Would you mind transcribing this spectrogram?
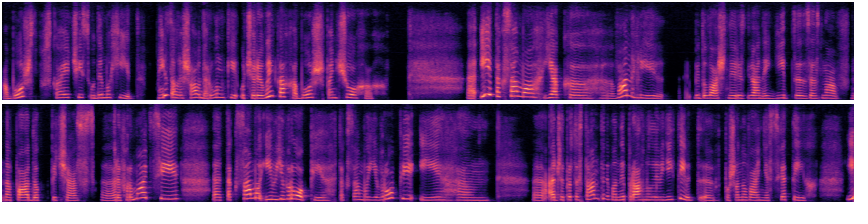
або ж спускаючись у димохід, і залишав дарунки у черевиках або ж панчохах. І так само, як в Англії бідолашний різдвяний дід зазнав нападок під час е, реформації, е, так само і в Європі, так само в Європі, і ем, е, адже протестанти вони прагнули відійти від пошанування святих. І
